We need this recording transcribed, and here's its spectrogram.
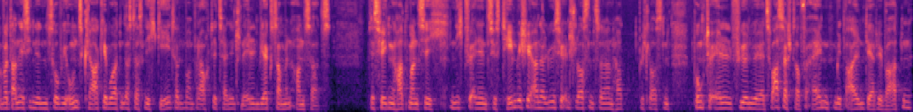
Aber dann ist ihnen so wie uns klar geworden, dass das nicht geht und man braucht jetzt einen schnellen, wirksamen Ansatz. Deswegen hat man sich nicht für eine systemische Analyse entschlossen, sondern hat beschlossen, punktuell führen wir jetzt Wasserstoff ein mit allen Derivaten.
